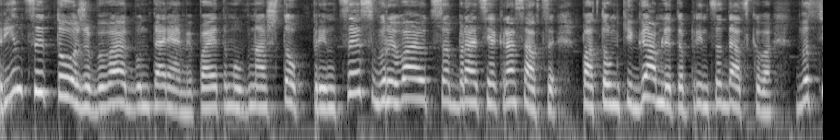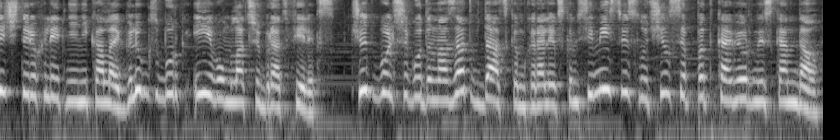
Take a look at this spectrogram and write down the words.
Принцы тоже бывают бунтарями, поэтому в наш топ принцесс врываются братья-красавцы, потомки Гамлета, принца датского, 24-летний Николай Глюксбург и его младший брат Феликс. Чуть больше года назад в датском королевском семействе случился подковерный скандал,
